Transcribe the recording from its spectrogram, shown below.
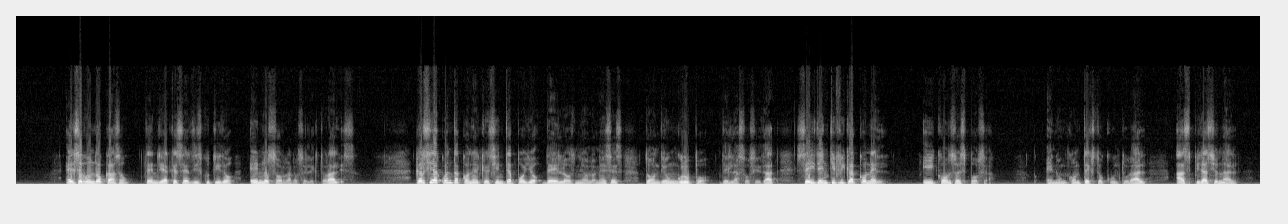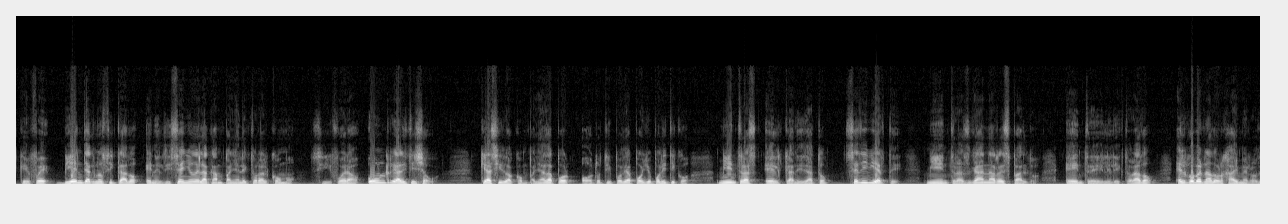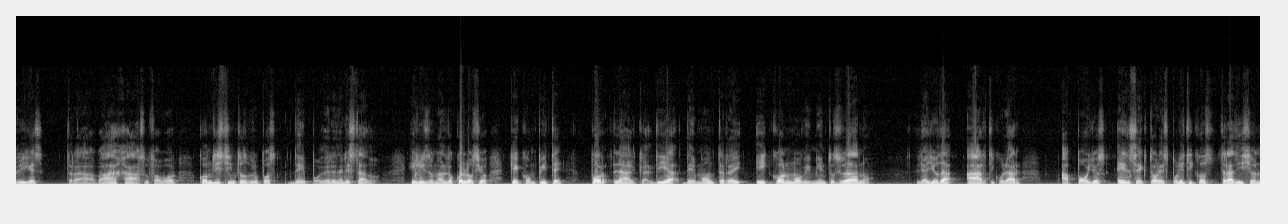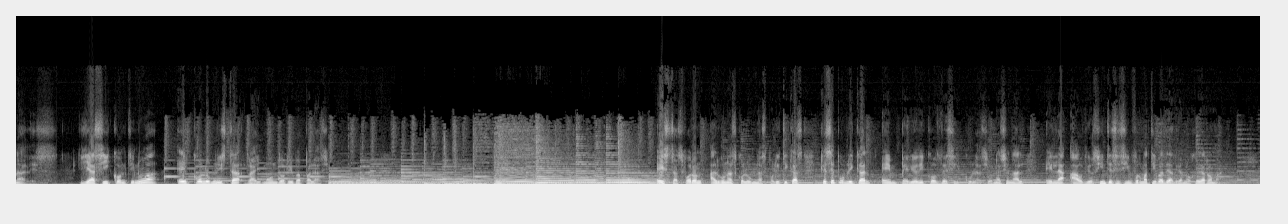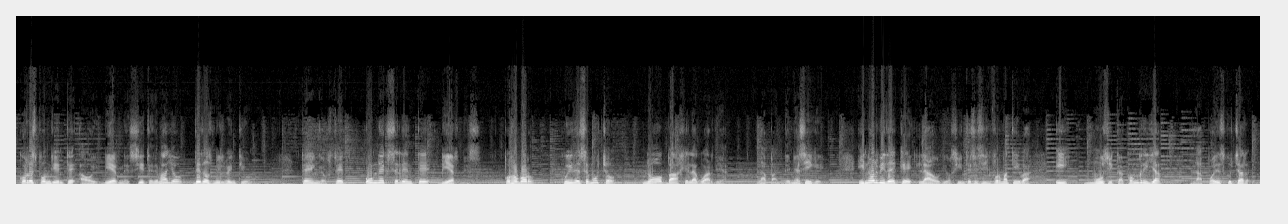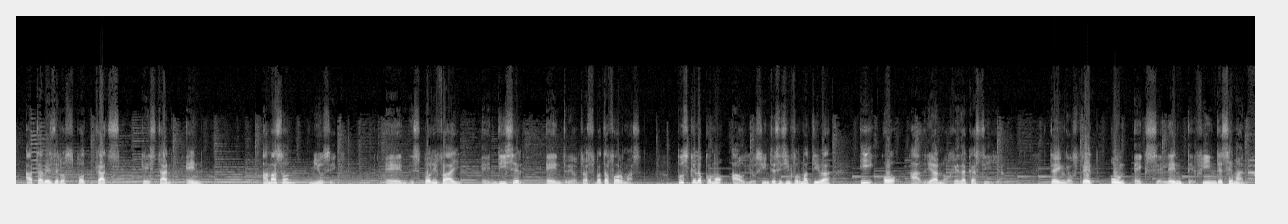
El segundo caso tendría que ser discutido en los órganos electorales. García cuenta con el creciente apoyo de los neoloneses, donde un grupo de la sociedad se identifica con él y con su esposa, en un contexto cultural aspiracional que fue bien diagnosticado en el diseño de la campaña electoral como si fuera un reality show, que ha sido acompañada por otro tipo de apoyo político, mientras el candidato se divierte, mientras gana respaldo entre el electorado, el gobernador Jaime Rodríguez trabaja a su favor con distintos grupos de poder en el Estado, y Luis Donaldo Colosio, que compite por la alcaldía de Monterrey y con Movimiento Ciudadano. Le ayuda a articular apoyos en sectores políticos tradicionales. Y así continúa el columnista Raimundo Riva Palacio. Estas fueron algunas columnas políticas que se publican en periódicos de circulación nacional en la audiosíntesis informativa de Adrián Ojeda Román correspondiente a hoy viernes 7 de mayo de 2021. Tenga usted un excelente viernes. Por favor, cuídese mucho, no baje la guardia. La pandemia sigue. Y no olvide que la audiosíntesis informativa y música con grilla la puede escuchar a través de los podcasts que están en Amazon Music, en Spotify, en Deezer, entre otras plataformas búsquelo como Audiosíntesis Informativa y o Adrián Ojeda Castilla. Tenga usted un excelente fin de semana.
